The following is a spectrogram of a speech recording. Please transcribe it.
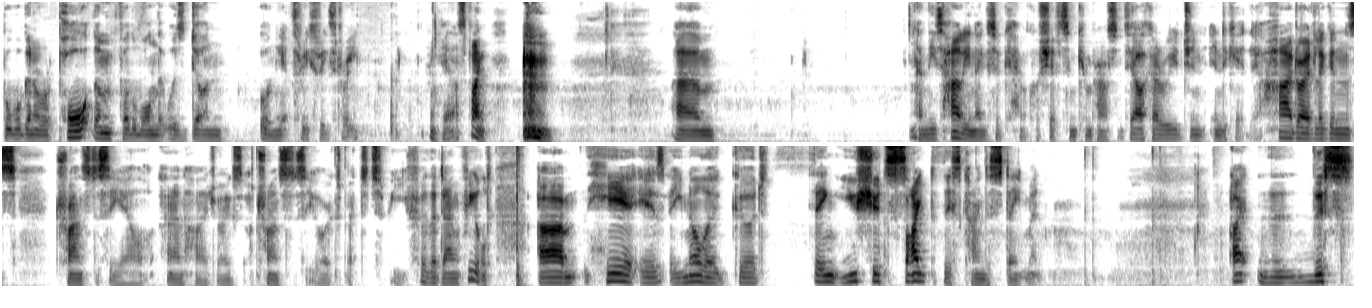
but we're going to report them for the one that was done only at 333. Okay, that's fine. um, and these highly negative chemical shifts in comparison to the alkyl region indicate they are hydride ligands, trans to Cl, and hydrides are trans to C or expected to be further downfield. Um, here is another good thing. You should cite this kind of statement. I this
